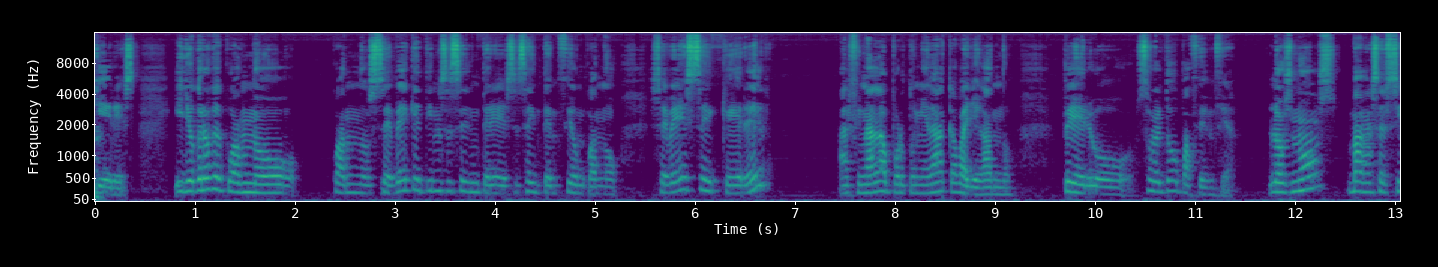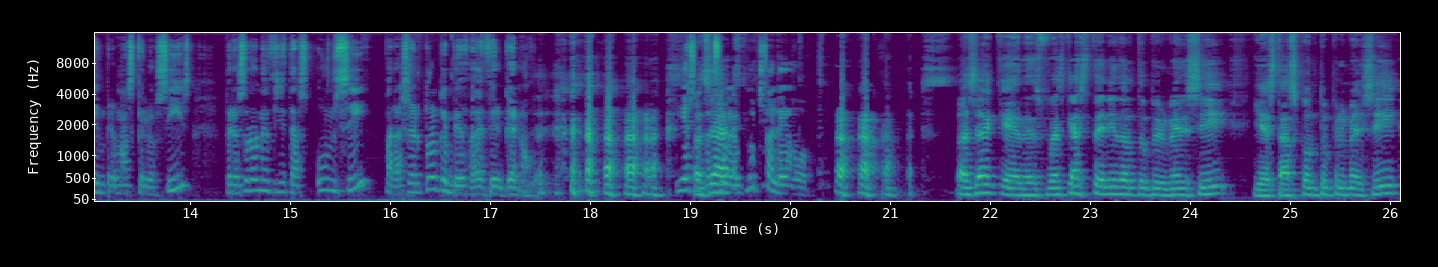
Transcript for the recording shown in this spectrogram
quieres. Y yo creo que cuando, cuando se ve que tienes ese interés, esa intención, cuando se ve ese querer, al final la oportunidad acaba llegando. Pero sobre todo paciencia. Los nos van a ser siempre más que los sís, pero solo necesitas un sí para ser tú el que empieza a decir que no. Y eso O te sea, sube mucho el ego. o sea que después que has tenido tu primer sí y estás con tu primer sí,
